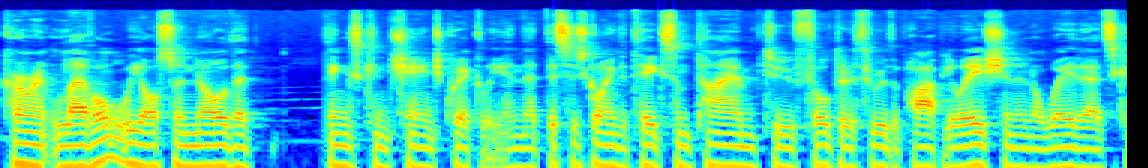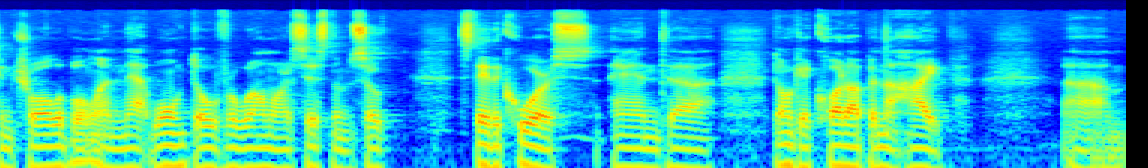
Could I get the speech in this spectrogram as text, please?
current level, we also know that things can change quickly and that this is going to take some time to filter through the population in a way that's controllable and that won't overwhelm our system. So stay the course and uh, don't get caught up in the hype. Um,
